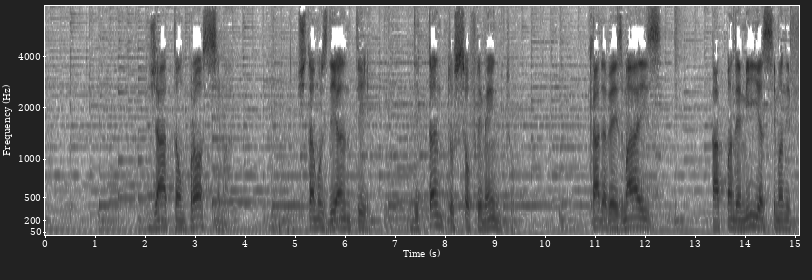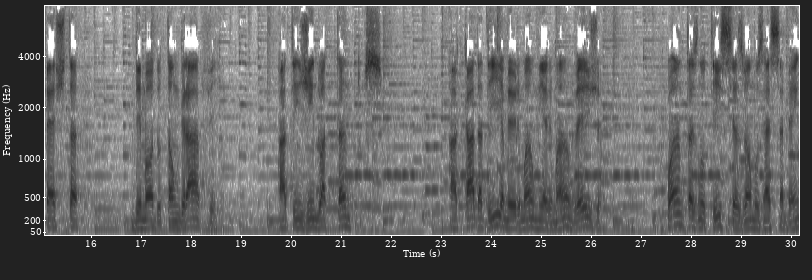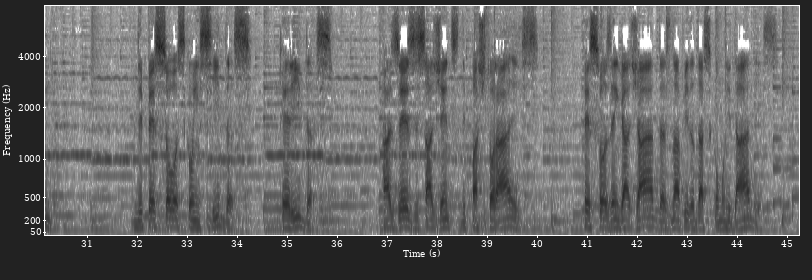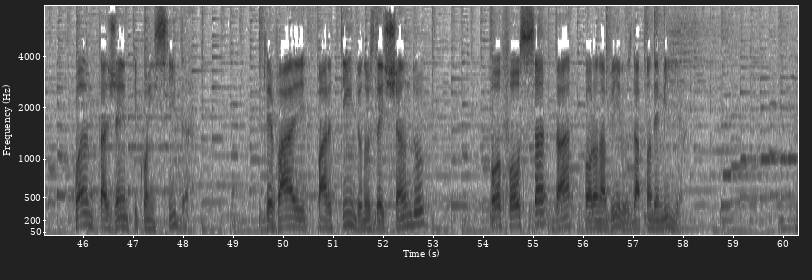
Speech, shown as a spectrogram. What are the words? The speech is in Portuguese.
Já tão próxima, estamos diante de tanto sofrimento. Cada vez mais a pandemia se manifesta de modo tão grave, atingindo a tantos. A cada dia, meu irmão, minha irmã, veja quantas notícias vamos recebendo de pessoas conhecidas, queridas, às vezes agentes de pastorais, pessoas engajadas na vida das comunidades, quanta gente conhecida que vai partindo, nos deixando por força da coronavírus, da pandemia.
